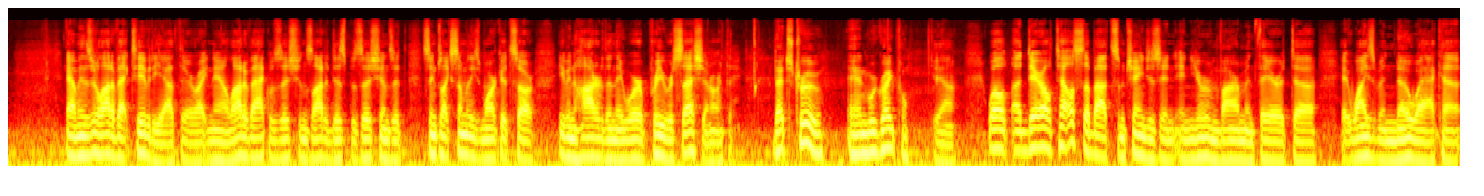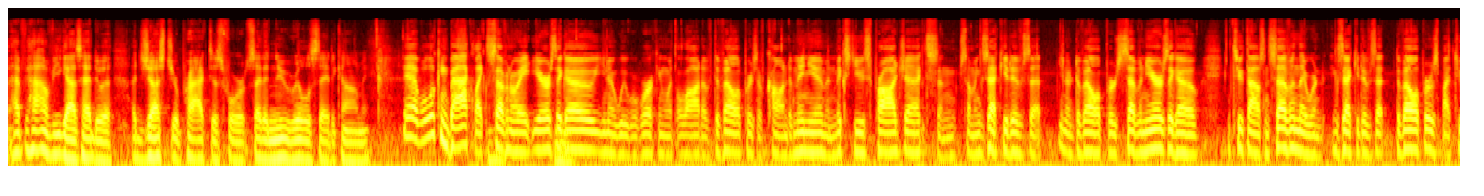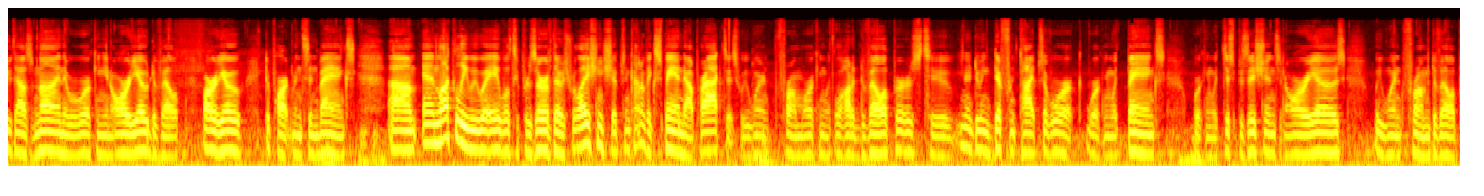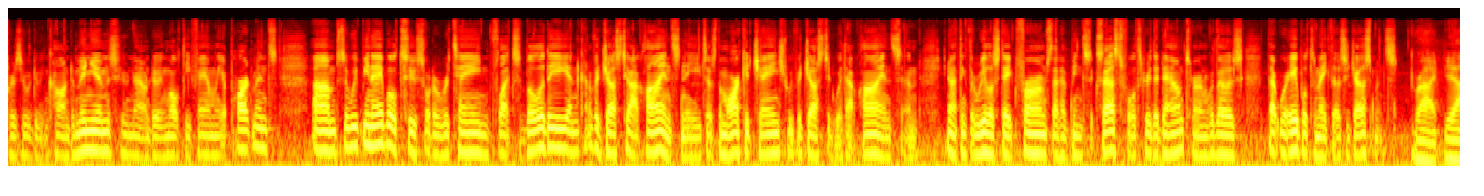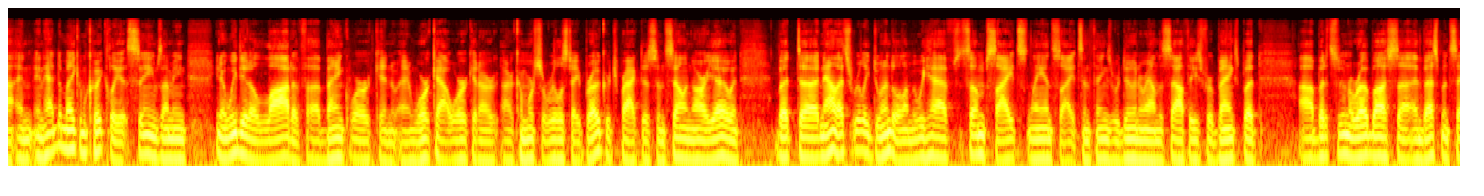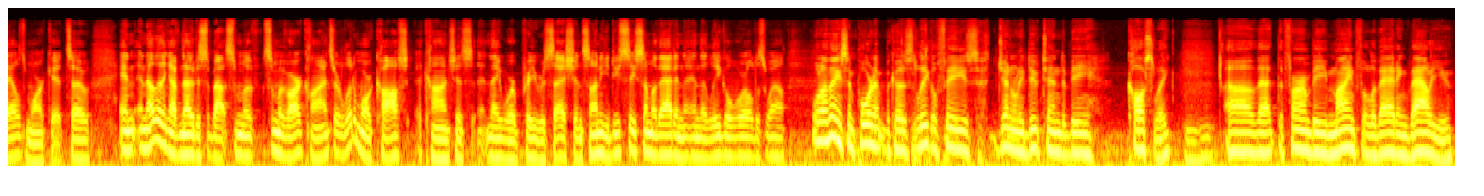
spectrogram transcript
Yeah, I mean, there's a lot of activity out there right now, a lot of acquisitions, a lot of dispositions. It seems like some of these markets are even hotter than they were pre recession, aren't they? That's true, and we're grateful. Yeah. Well, uh, Daryl, tell us about some changes in, in your environment there at uh, at Weissman Nowack. Uh, have, how have you guys had to uh, adjust your practice for, say, the new real estate economy? Yeah, well, looking back like seven or eight years ago, you know, we were working with a lot of developers of condominium and mixed-use projects, and some executives at you know developers seven years ago. In 2007, they were executives at developers. By 2009, they were working in REO develop REO departments in banks, um, and luckily we were able to preserve those relationships and kind of expand our practice. We went from working with a lot of developers to you know doing different types of work, working with banks, working with dispositions and REOs. We went from developers who were doing condominiums who are now doing multifamily apartments. Um, so we've been able to sort of retain flexibility and kind of adjust to our clients' needs. As the market changed, we've adjusted with our clients. And you know, I think the real estate firms that have been successful through the downturn were those that were able to make those adjustments. Right. Yeah, and and had to make them quickly. It seems. I mean, you know, we did a lot of uh, bank work and, and workout work at our, our commercial real estate brokerage practice and selling REO and but uh, now that's really dwindled. I mean, we have some sites, land sites, and things we're doing around the southeast for banks, but uh, but it's been a robust uh, investment sales market. So, and another thing I've noticed about some of some of our clients are a little more cost conscious than they were pre-recession. Sonny, you do see some of that in the in the legal world as well. Well, I think it's important because legal fees generally do tend to be costly. Mm-hmm. Uh, that the firm be mindful of adding value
